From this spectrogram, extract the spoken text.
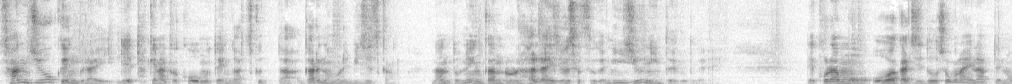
30億円ぐらいで竹中工務店が作ったガレの森美術館。なんと年間ローラー来場者数が20人ということでね。でこれはもう大赤字どうしようもないなっていうの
